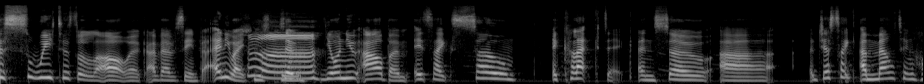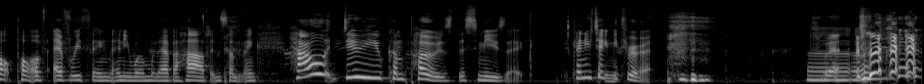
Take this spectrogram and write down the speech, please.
the sweetest little artwork I've ever seen. But anyway, so your new album, it's like so eclectic and so uh just like a melting hot pot of everything that anyone would ever have in something. How do you compose this music? Can you take me through it? It's difficult.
